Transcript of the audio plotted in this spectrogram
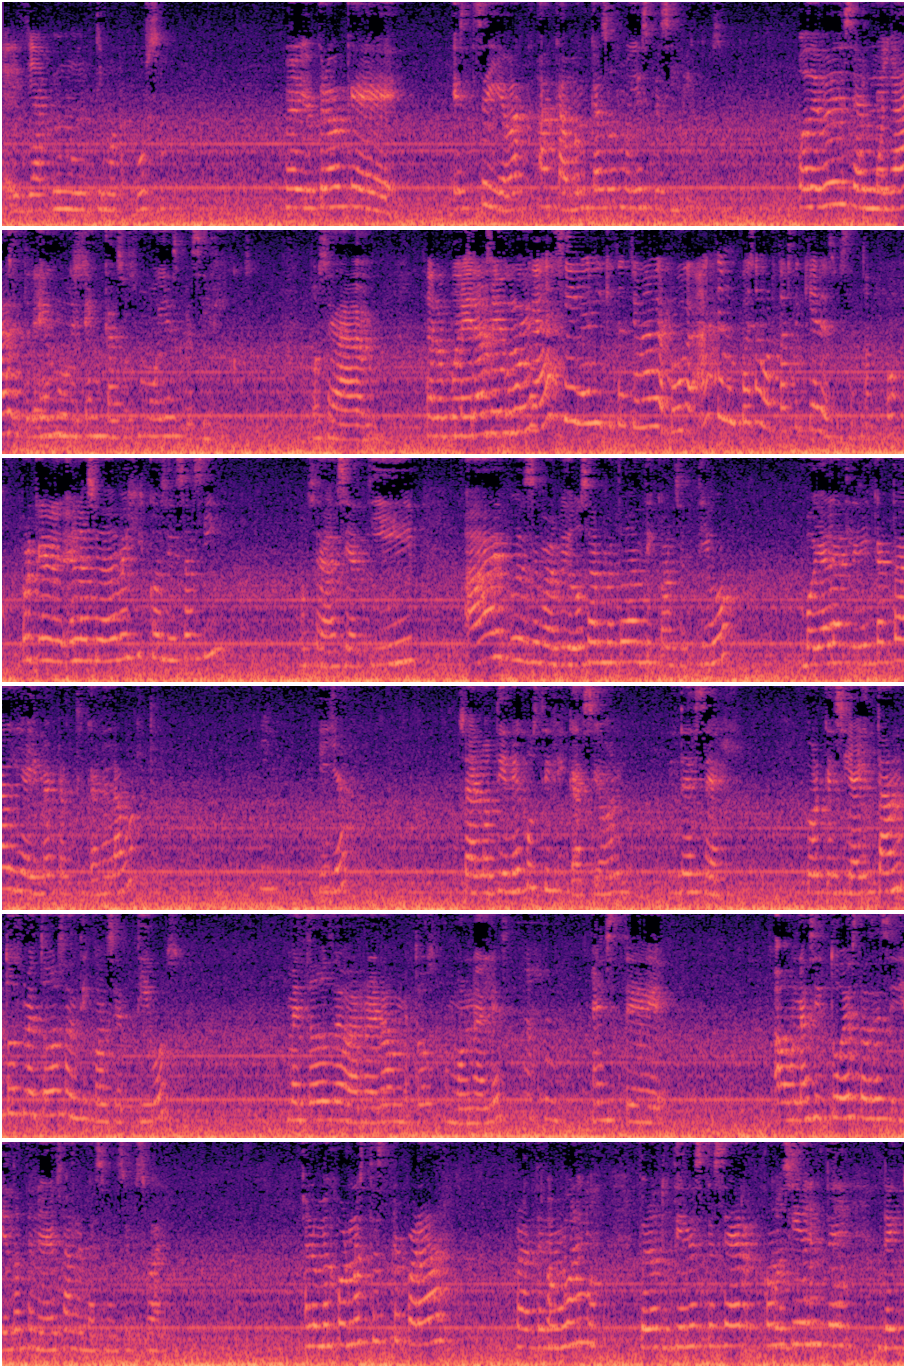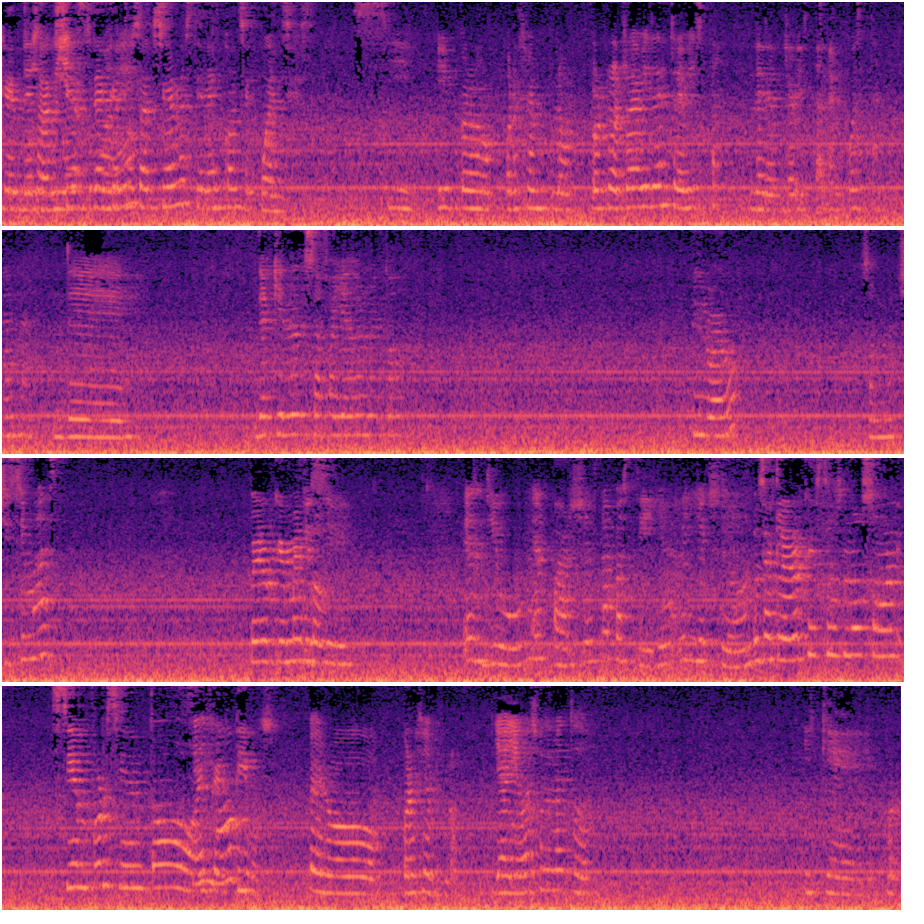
Es ya un último recurso. Pero yo creo que esto se lleva a cabo en casos muy específicos. O debe de ser Muy legal en, en casos muy específicos. O sea, O sea, no puedes así como que, ah, sí, ven y quítate una verruga. Ah, también puedes abortar si quieres. O sea, tampoco. porque en la Ciudad de México sí es así. O sea, si a ti, ay, pues se me olvidó usar método anticonceptivo, voy a la clínica tal y ahí me practican el aborto. Y ya. O sea, no tiene justificación de ser. Porque si hay tantos métodos anticonceptivos, métodos de barrera o métodos hormonales, Ajá. este, aún así tú estás decidiendo tener esa relación sexual. A lo mejor no estás preparada para tener un Ojo. Pero tú tienes que ser consciente de que, tus Del acci- riesgo de que tus acciones tienen consecuencias. Sí, y pero, por ejemplo, porque otra vida entrevista, de la entrevista, la encuesta, de, de a quiénes les ha fallado el método. Y luego, Son muchísimas. ¿pero qué Que método? sí. El DIU, el parche, la pastilla, la inyección. O sea, claro que estos no son 100% Sí, ¿no? efectivos. Pero, por ejemplo, ya llevas un método y que por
